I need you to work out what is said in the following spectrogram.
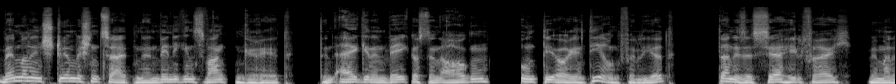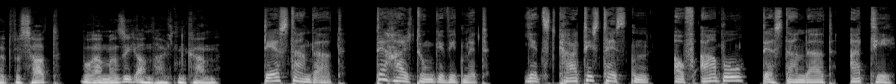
Wenn man in stürmischen Zeiten ein wenig ins Wanken gerät, den eigenen Weg aus den Augen und die Orientierung verliert, dann ist es sehr hilfreich, wenn man etwas hat, woran man sich anhalten kann. Der Standard, der Haltung gewidmet. Jetzt gratis testen auf Abo der Standard AT.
